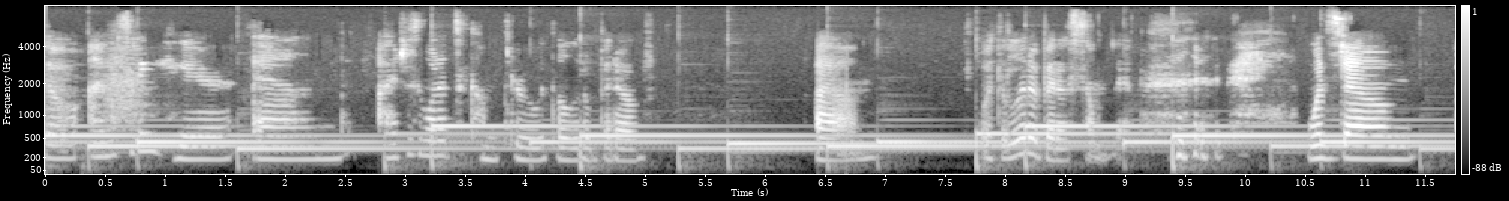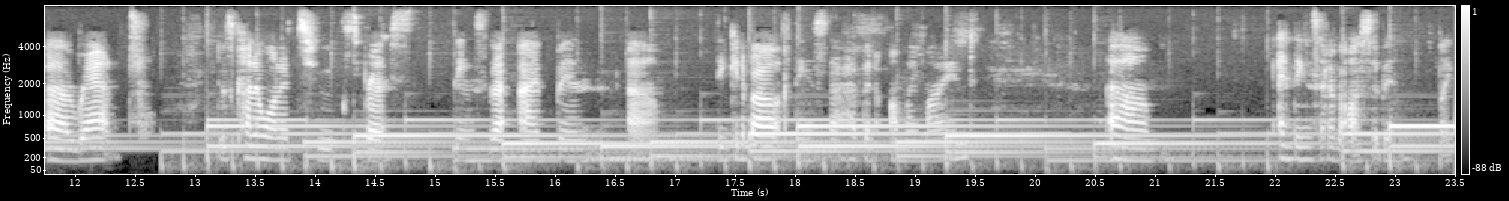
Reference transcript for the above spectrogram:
So I'm sitting here and I just wanted to come through with a little bit of um with a little bit of something. Wisdom uh, rant. Just kind of wanted to express things that I've been um, thinking about, things that have been on my mind, um, and things that I've also been like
